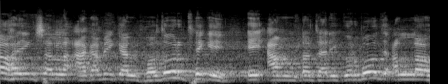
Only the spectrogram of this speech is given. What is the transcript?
না হয় ইনশাল্লাহ আগামীকাল ফজর থেকে এই আমলটা জারি করব যে আল্লাহ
